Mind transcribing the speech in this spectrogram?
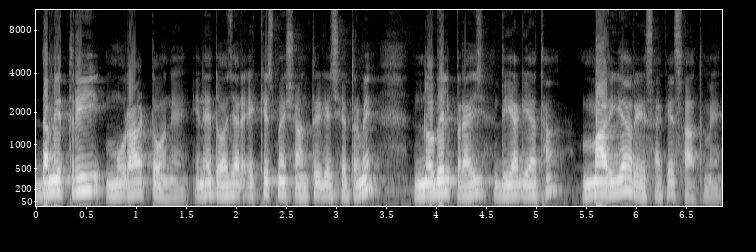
दमित्री मुराटो ने इन्हें 2021 में शांति के क्षेत्र में नोबेल प्राइज दिया गया था, मारिया रेसा के साथ में।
